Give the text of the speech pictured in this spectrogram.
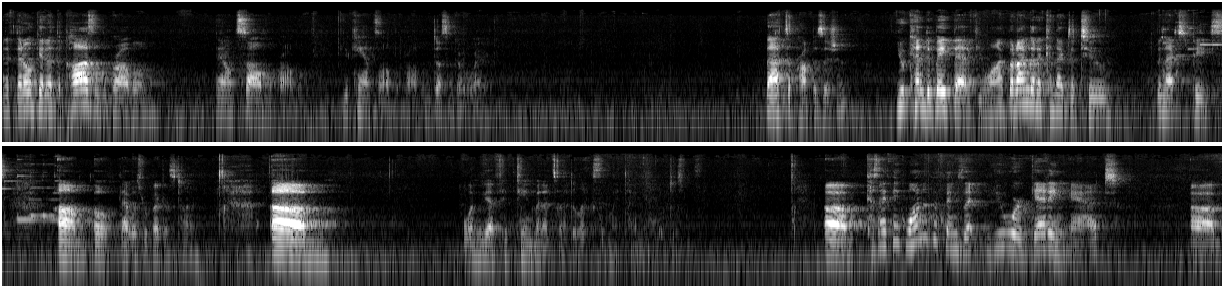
And if they don't get at the cause of the problem, they don't solve the problem. You can't solve the problem, it doesn't go away. That's a proposition. You can debate that if you want, but I'm going to connect it to the next piece. Um, oh, that was Rebecca's time. Um, when we have 15 minutes, I have to like here Because I think one of the things that you were getting at um,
